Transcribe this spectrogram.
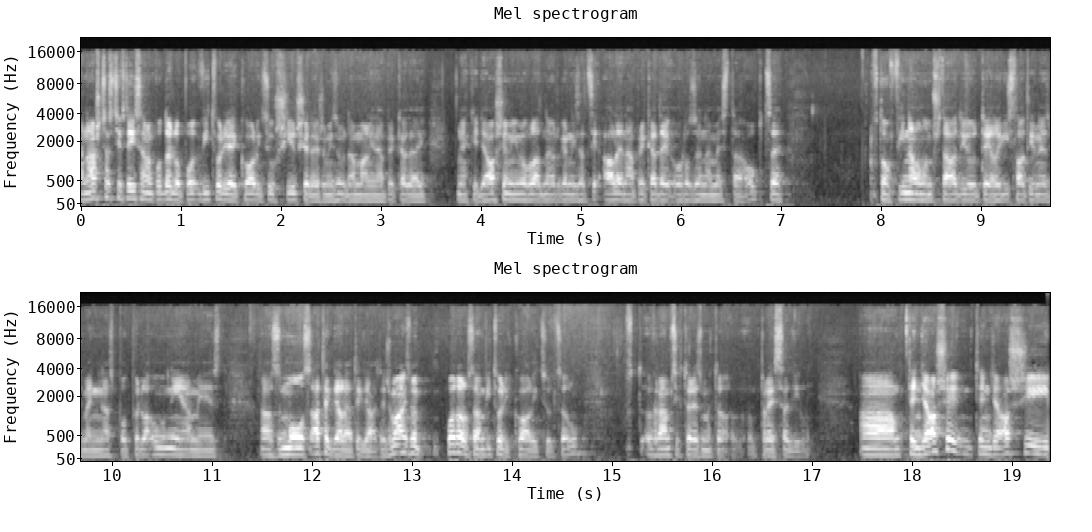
a našťastie vtedy sa nám podarilo vytvoriť aj koalíciu širšie, takže my sme tam mali napríklad aj nejaké ďalšie mimovládne organizácie, ale napríklad aj ohrozené mesta a obce, v tom finálnom štádiu tej legislatívnej zmeny nás podporila Únia miest, z MOS a tak ďalej a tak ďalej. Takže mali sme, podarilo sa nám vytvoriť koalíciu celú, v, v rámci ktorej sme to presadili. A ten ďalší, ten ďalší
